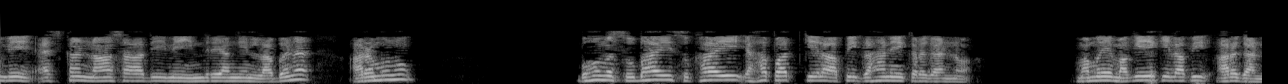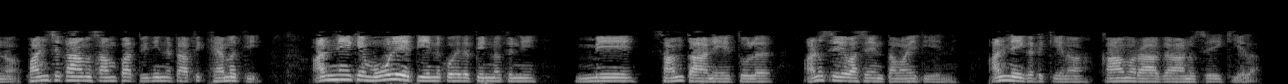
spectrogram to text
මේ ඇස්කන් නාසාදී මේ ඉන්ද්‍රයන්ගෙන් ලබන අරමුණු බොහොම සුභයි සුඛයි යහපත් කියලා අපි ග්‍රහණය කරගන්නවා. මමයේ මගේ කියලා අපි අරගන්නවා. පංචකාම සම්පත් විඳින්නට අපි කැමති. අන්න ඒකේ මූලයේ තියෙන්නේ කොහෙද පින්නතුනි? මේ సంతානයේ තුල අනුසේ වශයෙන් තමයි තියෙන්නේ. අන්න ඒකට කියනවා කාමරාගානුසය කියලා.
